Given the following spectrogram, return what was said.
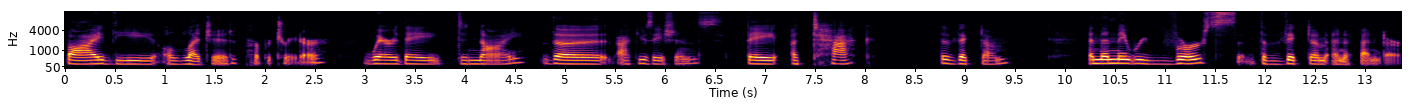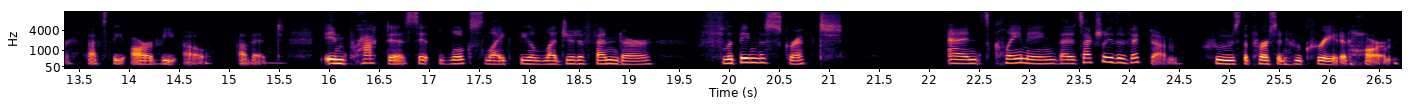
by the alleged perpetrator, where they deny the accusations, they attack the victim, and then they reverse the victim and offender. That's the RVO of it. In practice, it looks like the alleged offender flipping the script and claiming that it's actually the victim who's the person who created harm.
